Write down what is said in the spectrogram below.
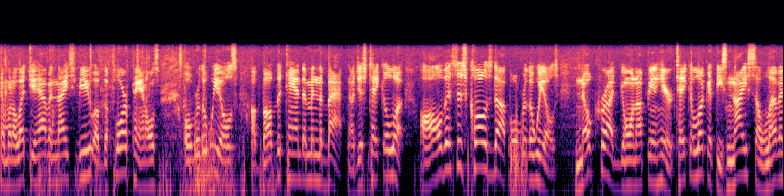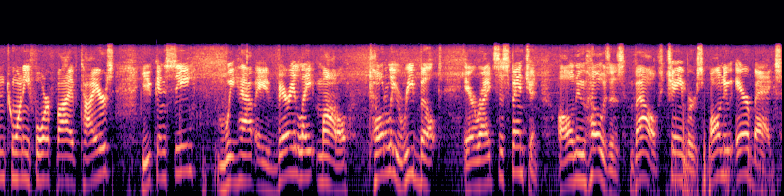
I'm going to let you have a nice view of the floor panels over the wheels above the tandem in the back. Now just take a look. All this is closed up over the wheels. No crud going up in here. Take a look at these nice 1124.5 tires. You can see we have a very late model, totally rebuilt air ride suspension, all new hoses, valves, chambers, all new airbags,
